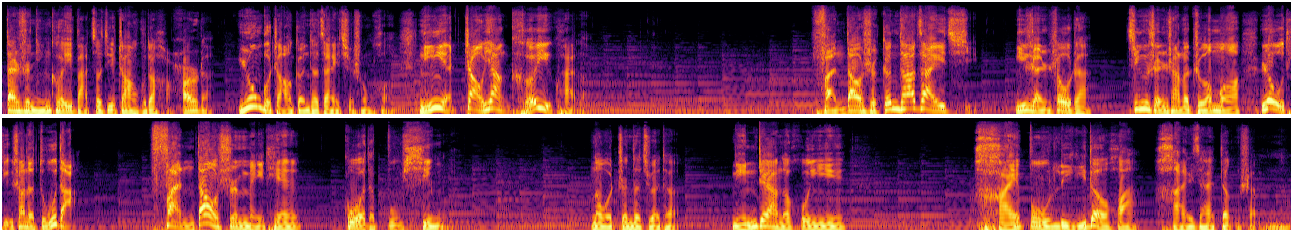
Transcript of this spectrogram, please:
但是您可以把自己照顾的好好的，用不着跟他在一起生活，您也照样可以快乐。反倒是跟他在一起，你忍受着精神上的折磨，肉体上的毒打。反倒是每天过得不幸了。那我真的觉得，您这样的婚姻还不离的话，还在等什么呢？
